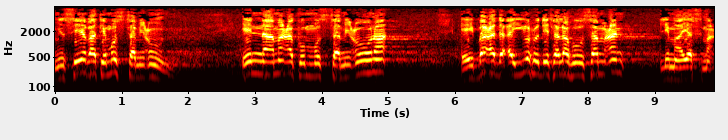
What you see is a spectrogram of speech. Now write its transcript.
من صيغة مستمعون. إنا معكم مستمعون أي بعد أن يحدث له سمعا لما يسمع.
